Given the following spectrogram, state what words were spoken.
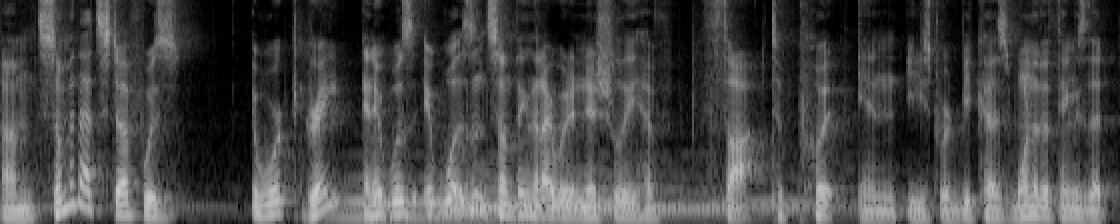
Um, some of that stuff was it worked great, and it was it wasn't something that I would initially have thought to put in Eastward because one of the things that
